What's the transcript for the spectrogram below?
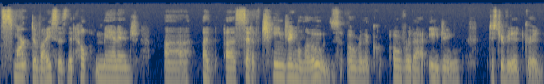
smart devices that help manage uh, a, a, set of changing loads over the over that aging distributed grid,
